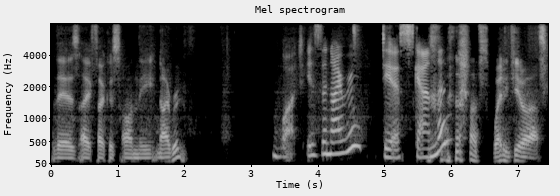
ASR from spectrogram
there's a focus on the NAIRU. What is the NAIRU, dear Scanlon? I was waiting for you to ask.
